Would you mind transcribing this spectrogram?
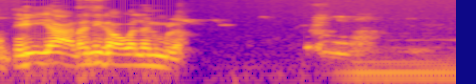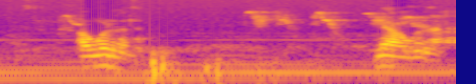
ते या अडाणी गाववाल्यांमुळं. अवघड झालं. हे अवघड झालं.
